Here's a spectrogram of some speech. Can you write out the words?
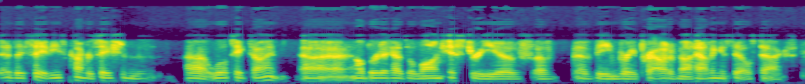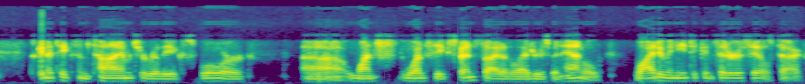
as I say, these conversations uh, will take time. Uh, Alberta has a long history of, of, of being very proud of not having a sales tax. It's going to take some time to really explore uh, once once the expense side of the ledger has been handled. Why do we need to consider a sales tax?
